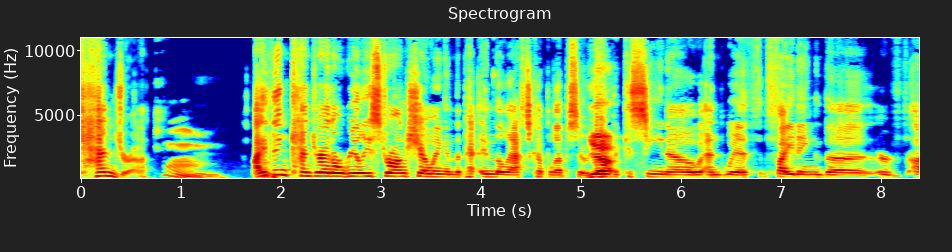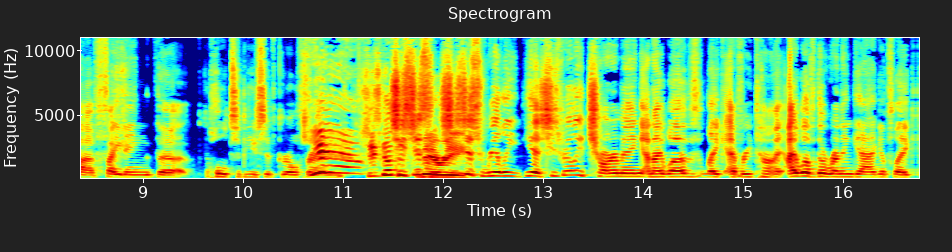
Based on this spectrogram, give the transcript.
Kendra. Hmm. Hmm. I think Kendra had a really strong showing in the pa- in the last couple episodes Yeah. with the casino and with fighting the or uh, fighting the Holt's abusive girlfriend. Yeah, She's got She's this just very she's just really yeah she's really charming and I love like every time I love the running gag of like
